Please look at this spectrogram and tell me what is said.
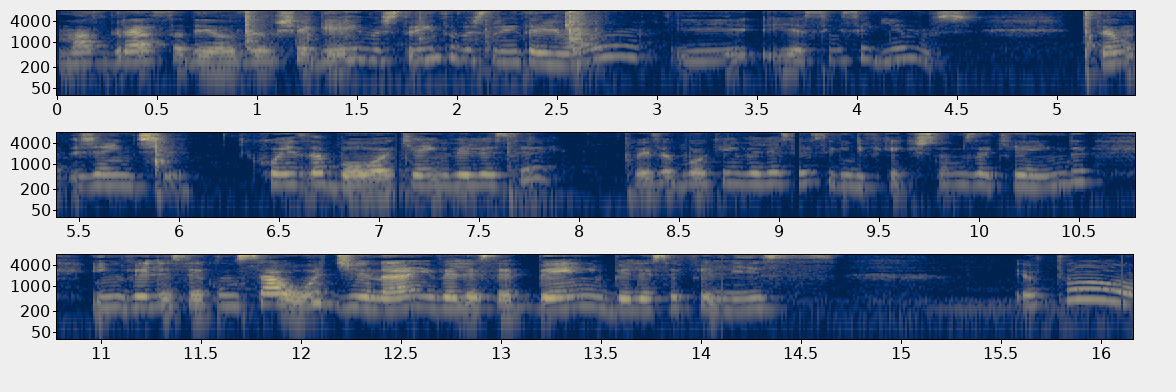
Mas graças a Deus eu cheguei nos 30, nos 31 e, e assim seguimos. Então, gente, coisa boa que é envelhecer. Coisa boa que é envelhecer significa que estamos aqui ainda. E envelhecer com saúde, né? Envelhecer bem, envelhecer feliz eu tô,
